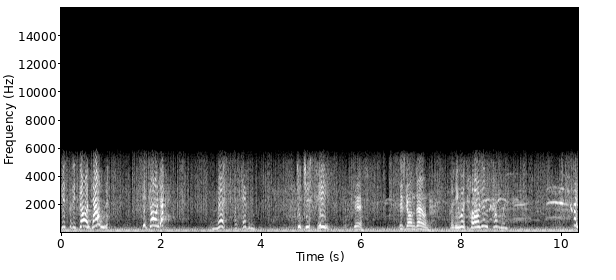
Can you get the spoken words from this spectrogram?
Yes, but he's going down. He's going down. Merciful heavens. Did you see? Yes, he's gone down. But he was holding someone. I,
